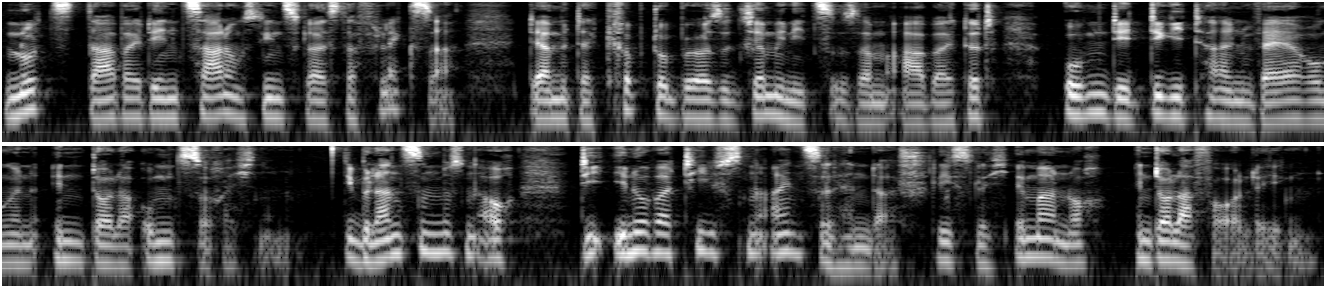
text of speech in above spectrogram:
nutzt dabei den Zahlungsdienstleister Flexa, der mit der Kryptobörse Gemini zusammenarbeitet, um die digitalen Währungen in Dollar umzurechnen. Die Bilanzen müssen auch die innovativsten Einzelhändler schließlich immer noch in Dollar vorlegen.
